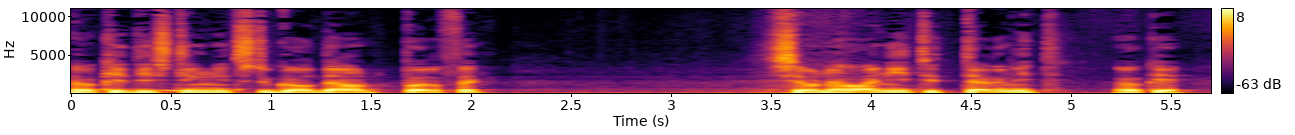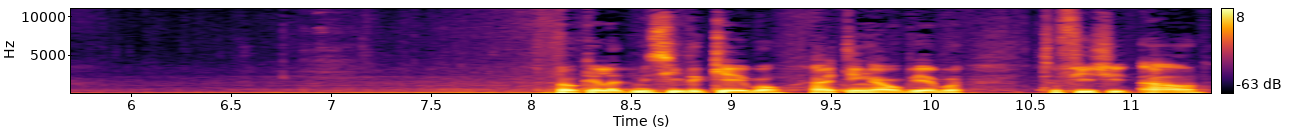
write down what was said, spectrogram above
Okay this thing needs to go down. Perfect. So now I need to turn it. Okay okay let me see the cable. I think I'll be able to fish it out.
